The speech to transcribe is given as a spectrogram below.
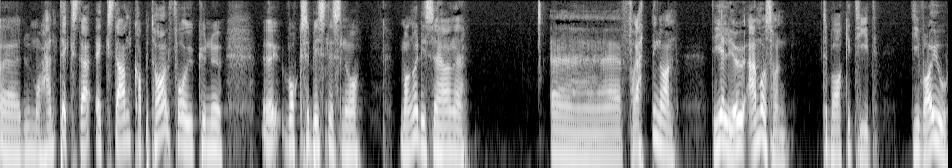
Eh, du må hente ekster, ekstern kapital for å kunne eh, vokse businessen. Og mange av disse her eh, forretningene Det gjelder jo Amazon tilbake i tid. De var jo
